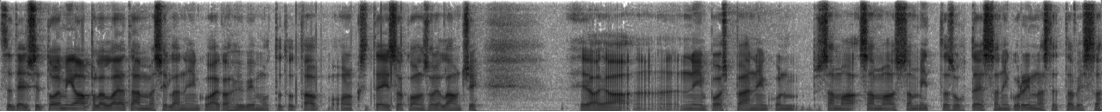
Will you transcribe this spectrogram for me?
se tietysti toimii Applella ja tämmöisillä niin kuin aika hyvin, mutta tota, onko sitten iso konsolilaunchi ja, ja äh, niin poispäin niin kuin sama, samassa mittasuhteissa niin kuin rinnastettavissa.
